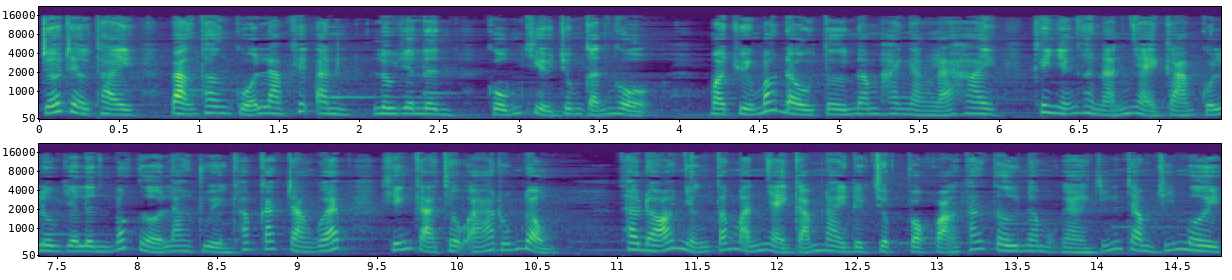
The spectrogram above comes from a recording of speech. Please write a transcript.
Trớ trêu thay, bạn thân của Lam Khiết Anh, Lưu Gia Linh cũng chịu chung cảnh ngộ. Mọi chuyện bắt đầu từ năm 2002 khi những hình ảnh nhạy cảm của Lưu Gia Linh bất ngờ lan truyền khắp các trang web khiến cả châu Á rúng động. Theo đó, những tấm ảnh nhạy cảm này được chụp vào khoảng tháng 4 năm 1990.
